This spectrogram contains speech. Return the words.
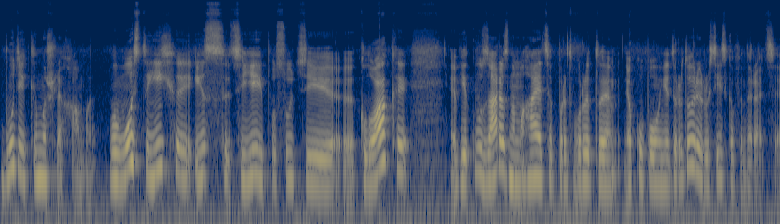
будь-якими шляхами. Вивозьте їх із цієї, по суті, клоаки, в яку зараз намагається перетворити окуповані території Російська Федерація.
